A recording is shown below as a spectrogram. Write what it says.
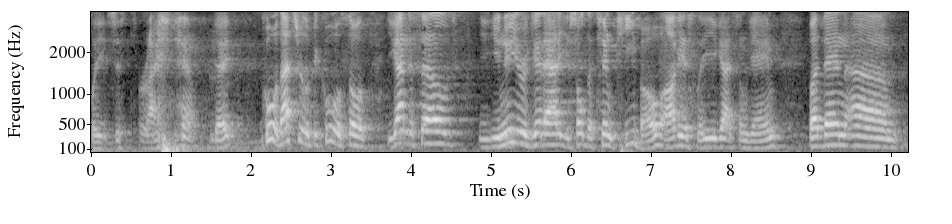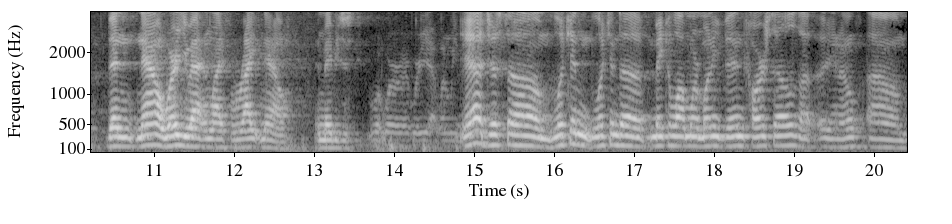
please just write it down, okay? Cool, that's really cool. So you got into sales, you, knew you were good at it, you sold to Tim Tebow, obviously, you got some game. But then, um, then now, where are you at in life right now? And maybe just where, where, where you at when we yeah, just um, looking looking to make a lot more money than car sales. Uh, you know, um,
